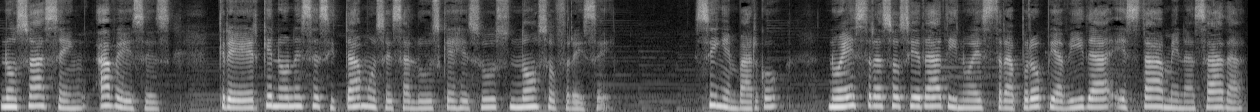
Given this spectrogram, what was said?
nos hacen a veces creer que no necesitamos esa luz que Jesús nos ofrece. Sin embargo, Nuestra sociedad y nuestra propia vida está amenazada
